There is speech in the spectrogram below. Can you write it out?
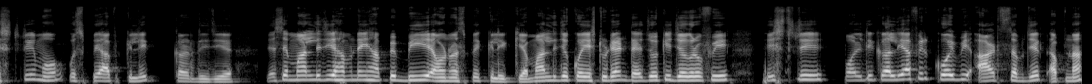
स्ट्रीम हो, उस पर आप क्लिक कर दीजिए। जैसे मान लीजिए हमने यहाँ पे बी ए ऑनर्स पे क्लिक किया। मान लीजिए कोई स्टूडेंट है जो कि ज्योग्राफी हिस्ट्री पॉलिटिकल या फिर कोई भी आर्ट सब्जेक्ट अपना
